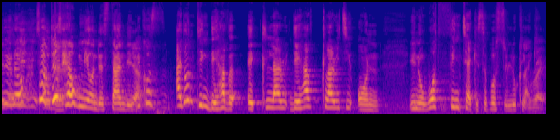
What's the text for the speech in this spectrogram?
you know, so just help me understand it Yeah. because I don't think they have a, a clar- they have clarity on, you know, what fintech is supposed to look like. Right.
